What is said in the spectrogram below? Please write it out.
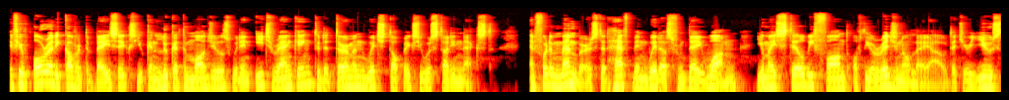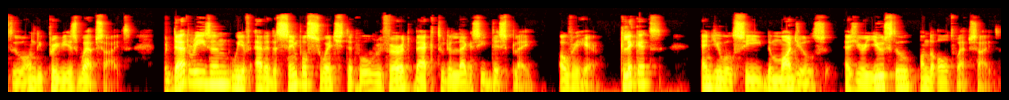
If you've already covered the basics, you can look at the modules within each ranking to determine which topics you will study next. And for the members that have been with us from day one, you may still be fond of the original layout that you're used to on the previous website. For that reason, we have added a simple switch that will revert back to the legacy display over here. Click it and you will see the modules as you're used to on the old website.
